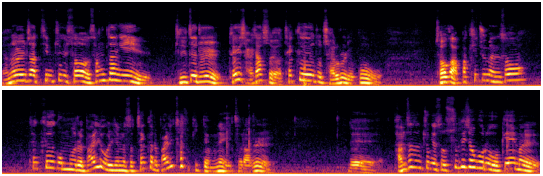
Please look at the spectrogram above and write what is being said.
야놀자 팀 쪽에서 상당히 빌드를 되게 잘 샀어요. 테크도 잘 올리고 저가 압박해주면서 테크 건물을 빨리 올리면서 테크를 빨리 타줬기 때문에 이 드라를 네 밤사단 쪽에서 수비적으로 게임을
